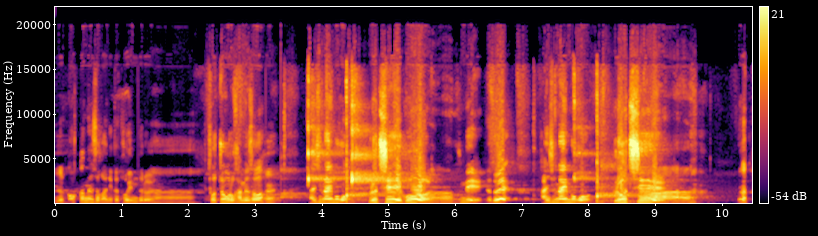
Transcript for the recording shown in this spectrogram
이걸 꺾으면서 가니까 더 힘들어요. 아, 저쪽으로 가면서 네. 단식 라인 보고 그렇지 굿 아. 준비 야너의 단식 라인 보고 그렇지 아, 그러니까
